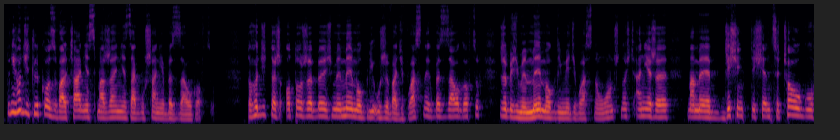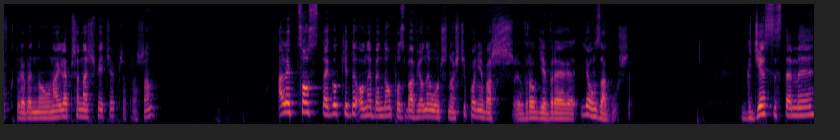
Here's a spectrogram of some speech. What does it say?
Tu nie chodzi tylko o zwalczanie, smażenie, zagłuszanie bezzałogowców. To chodzi też o to, żebyśmy my mogli używać własnych bezzałogowców, żebyśmy my mogli mieć własną łączność, a nie, że mamy 10 tysięcy czołgów, które będą najlepsze na świecie, przepraszam. Ale co z tego, kiedy one będą pozbawione łączności, ponieważ wrogie wre ją zagłuszy? Gdzie systemy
